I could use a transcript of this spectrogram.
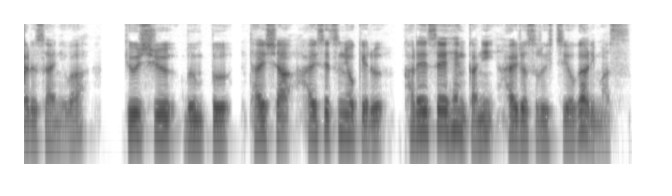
える際には、吸収、分布、代謝、排泄における加齢性変化に配慮する必要があります。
